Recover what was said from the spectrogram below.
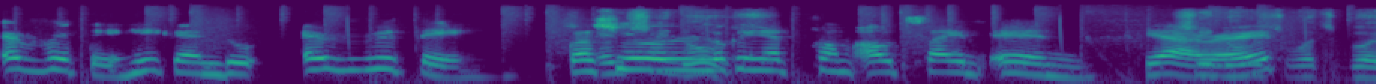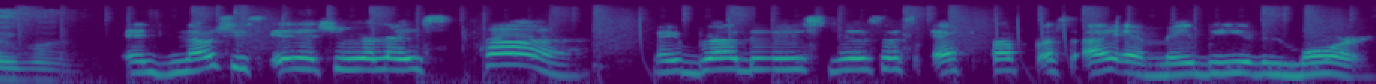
everything. He can do everything. Because you're looking at from outside in. Yeah, she right? knows what's going on And now she's in it. She realized, huh, my brother is just as effed up as I am, maybe even more.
